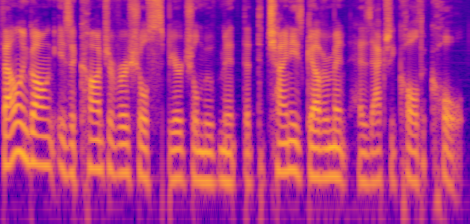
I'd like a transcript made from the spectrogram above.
Falun Gong is a controversial spiritual movement that the Chinese government has actually called a cult.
